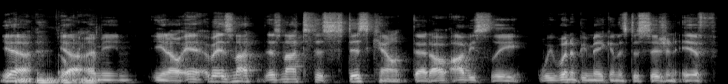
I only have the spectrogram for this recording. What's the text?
Yeah, yeah. I mean, you know, it's not it's not to discount that. Obviously, we wouldn't be making this decision if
